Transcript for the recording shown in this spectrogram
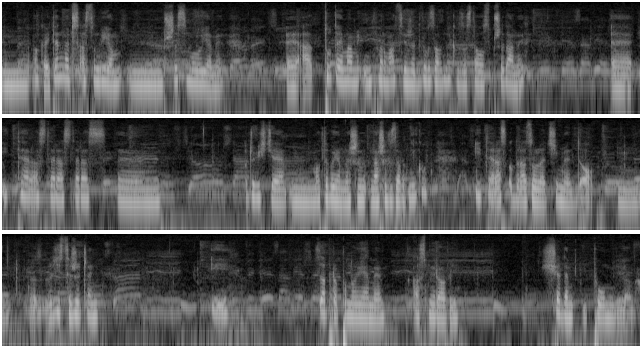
Mm, Okej, ten mecz z Aston Villą mm, przesymulujemy. E, A tutaj mamy informację, że dwóch zawodników zostało sprzedanych. E, I teraz, teraz, teraz oczywiście mm, motywujemy naszy, naszych zawodników. I teraz od razu lecimy do mm, listy życzeń i zaproponujemy Asmirowi 7,5 miliona.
